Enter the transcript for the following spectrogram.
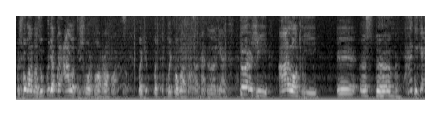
Most fogalmazunk úgy, akkor állati sorban ragadsz. Vagy most hogy fogalmazok? Hát ez az ilyen törzsi, állati, ösztön. Hát igen,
